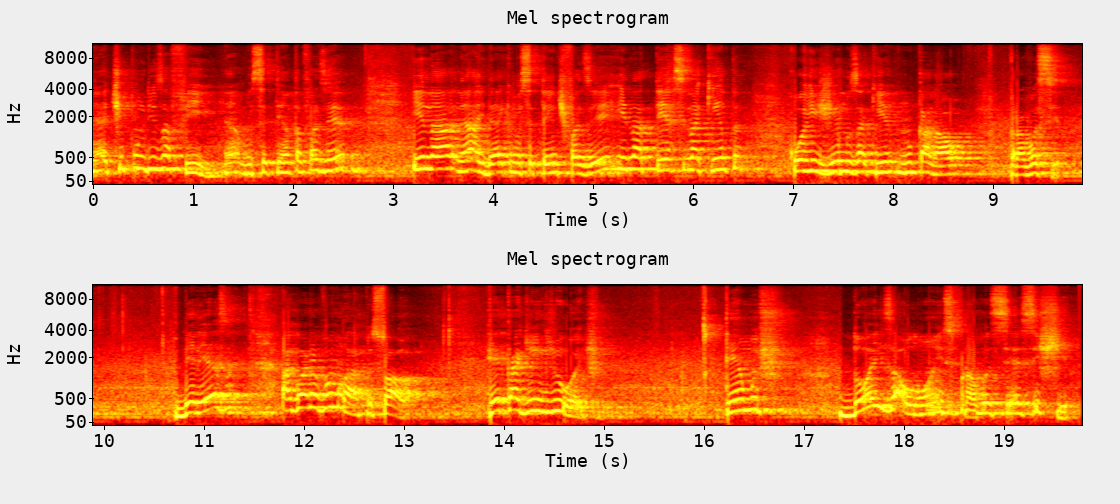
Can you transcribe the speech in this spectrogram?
Né? É tipo um desafio. Né? Você tenta fazer e na, né, a ideia é que você tente fazer e na terça e na quinta corrigimos aqui no canal para você. Beleza? Agora vamos lá, pessoal. Recadinhos de hoje. Temos dois aulões para você assistir.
